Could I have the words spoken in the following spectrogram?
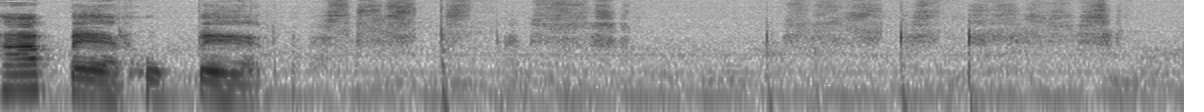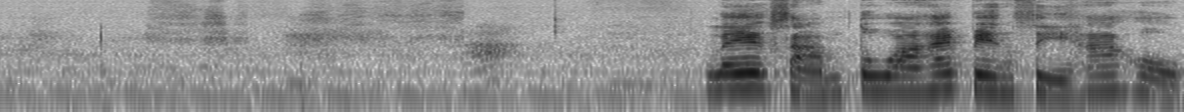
ห้าแปดหกแปด เลขสามตัวให้เป็นสี่ห้าหก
